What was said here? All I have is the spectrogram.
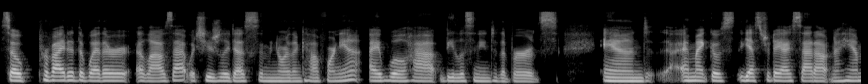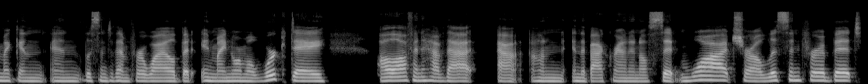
So provided the weather allows that, which usually does in Northern California, I will have be listening to the birds. And I might go yesterday I sat out in a hammock and and listened to them for a while, but in my normal work day, I'll often have that on in the background and I'll sit and watch or I'll listen for a bit.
